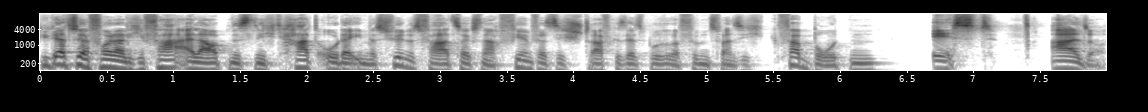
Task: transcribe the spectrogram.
die dazu erforderliche Fahrerlaubnis nicht hat oder ihm das Führen des Fahrzeugs nach 44 Strafgesetzbuch oder 25 verboten ist. Also,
